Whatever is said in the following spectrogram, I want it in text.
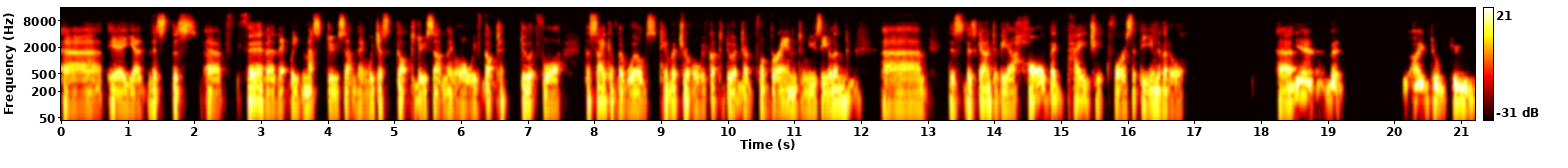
Uh, yeah, yeah, this this uh, further that we must do something. We just got to do something, or we've got to do it for the sake of the world's temperature, or we've got to do it to, for brand New Zealand. Um, there's there's going to be a whole big paycheck for us at the end of it all. Uh, yeah, but I talk to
